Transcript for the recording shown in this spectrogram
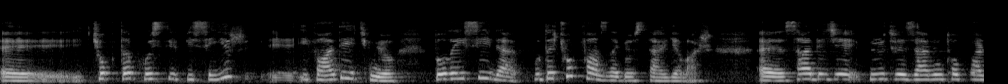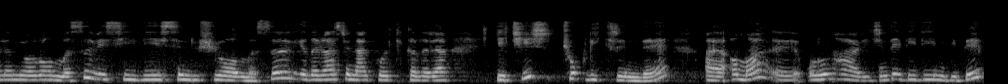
e, çok da pozitif bir seyir e, ifade etmiyor. Dolayısıyla burada çok fazla gösterge var. E, sadece brüt rezervin toparlanıyor olması ve CDS'in düşüyor olması ya da rasyonel politikalara geçiş çok vitrinde ama onun haricinde dediğim gibi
